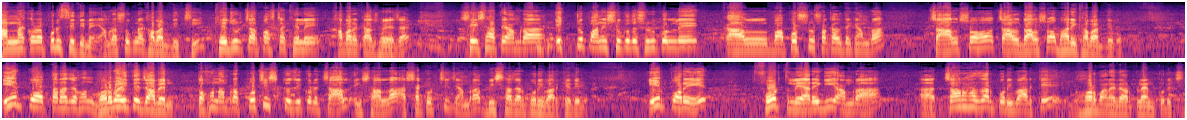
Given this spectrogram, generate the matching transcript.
রান্না করার পরিস্থিতি নেই। আমরা শুকনা খাবার দিচ্ছি। খেজুর চার পাঁচটা খেলে খাবারের কাজ হয়ে যায়। সেই সাথে আমরা একটু পানি শুকোতে শুরু করলে কাল বা পরশু সকাল থেকে আমরা চাল সহ, চাল ডাল সহ ভারী খাবার দেব। এরপর তারা যখন ঘরবাড়িতে যাবেন, তখন আমরা পঁচিশ কেজি করে চাল, ইনশাআল্লাহ, আশা করছি যে আমরা বিশ হাজার পরিবারকে দেব। এরপরে ফোর্থ লেয়ারে গিয়ে আমরা চার হাজার পরিবারকে ঘর বানিয়ে দেওয়ার প্ল্যান করেছি।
